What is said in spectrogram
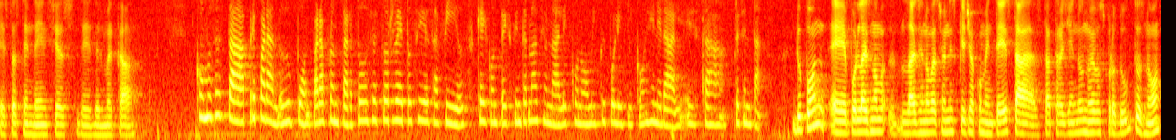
estas tendencias de, del mercado. ¿Cómo se está preparando Dupont para afrontar todos estos retos y desafíos que el contexto internacional, económico y político en general está presentando? Dupont, eh, por las, las, innovaciones que ya comenté, está, está trayendo nuevos productos, ¿no?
